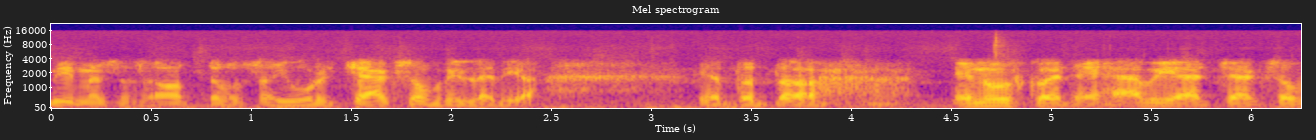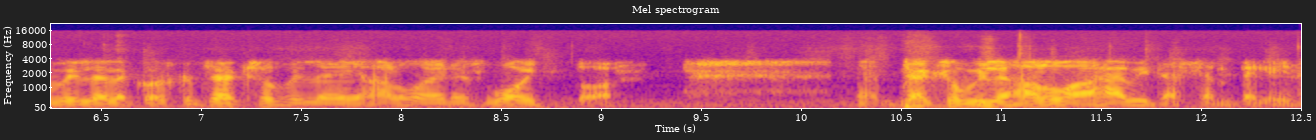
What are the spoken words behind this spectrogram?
viimeisessä ottelussa juuri Jacksonvillen ja, ja tota, en usko, että he häviää Jacksonvillelle, koska Jacksonville ei halua edes voittoa. Jacksonville haluaa hävitä sen pelin.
